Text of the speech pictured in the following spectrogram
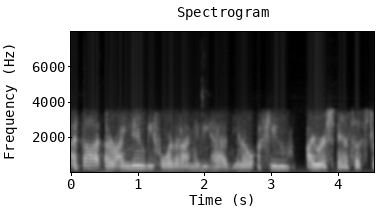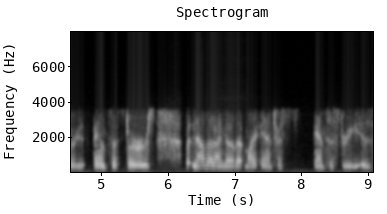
I thought, or I knew before that I maybe had, you know, a few Irish ancestry ancestors, but now that I know that my ancestry is,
